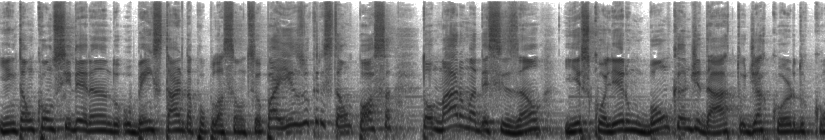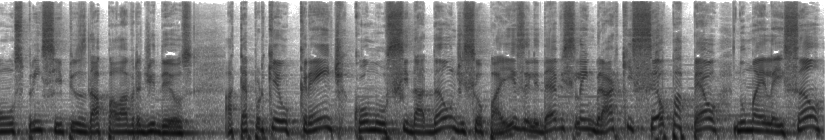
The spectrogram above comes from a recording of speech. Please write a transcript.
e então, considerando o bem-estar da população de seu país, o cristão possa tomar uma decisão e escolher um bom candidato de acordo com os princípios da palavra de Deus. Até porque o crente, como cidadão de seu país, ele deve se lembrar que seu papel numa eleição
